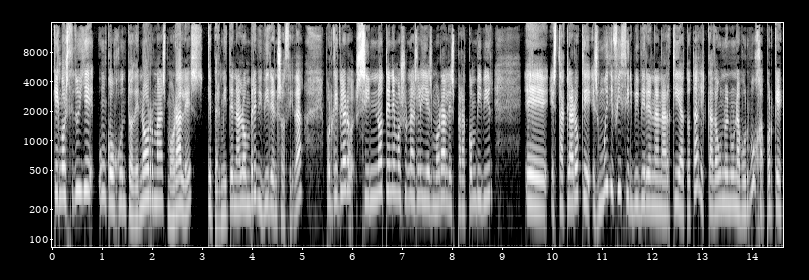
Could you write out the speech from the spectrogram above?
que constituye un conjunto de normas morales que permiten al hombre vivir en sociedad. Porque claro, si no tenemos unas leyes morales para convivir, eh, está claro que es muy difícil vivir en anarquía total, cada uno en una burbuja, porque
